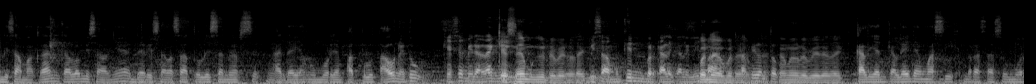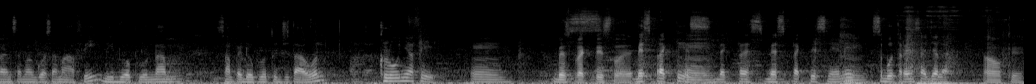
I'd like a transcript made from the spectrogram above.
disamakan kalau misalnya dari salah satu listeners ada yang umurnya 40 tahun itu case-nya beda lagi. Case-nya mungkin udah beda lagi. Bisa mungkin berkali-kali lipat. Benar, benar. Tapi benar. untuk Karena udah beda lagi. kalian-kalian yang masih merasa seumuran sama gua sama Avi di 26 sampai 27 tahun, clue-nya Vi, Hmm. Best practice lah ya. best practice, best, press- best practice-nya ini sebut range saja lah. Ah, oke.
